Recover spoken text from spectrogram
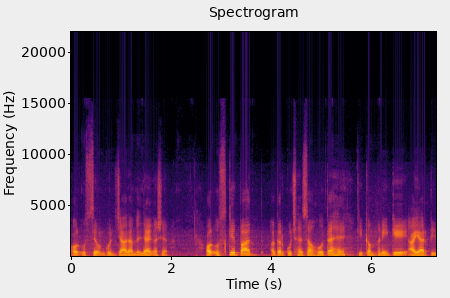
और उससे उनको ज़्यादा मिल जाएगा शेयर और उसके बाद अगर कुछ ऐसा होता है कि कंपनी के आईआरपी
